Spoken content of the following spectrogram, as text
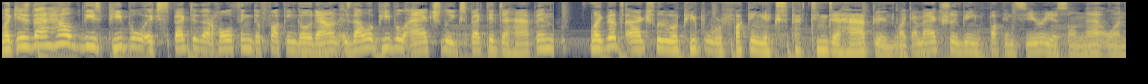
Like, is that how these people expected that whole thing to fucking go down? Is that what people actually expected to happen? Like, that's actually what people were fucking expecting to happen. Like, I'm actually being fucking serious on that one.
